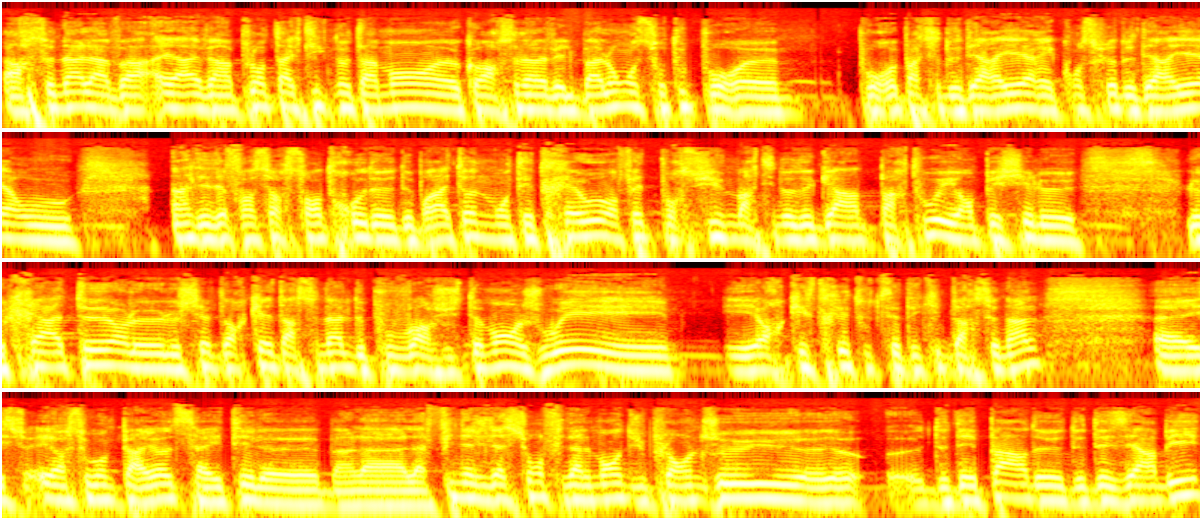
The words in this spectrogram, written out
Arsenal avait, avait un plan tactique notamment euh, quand Arsenal avait le ballon, surtout pour euh, pour repartir de derrière et construire de derrière où un des défenseurs centraux de, Brighton montait très haut en fait pour suivre Martino de Garde partout et empêcher le, créateur, le, chef d'orchestre d'Arsenal de pouvoir justement jouer et orchestrer toute cette équipe d'Arsenal. Euh, et, en seconde période, ça a été le, ben, la, la finalisation finalement du plan de jeu euh, de départ de, de Deserbi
